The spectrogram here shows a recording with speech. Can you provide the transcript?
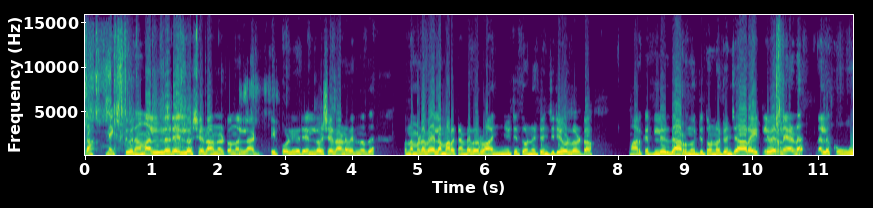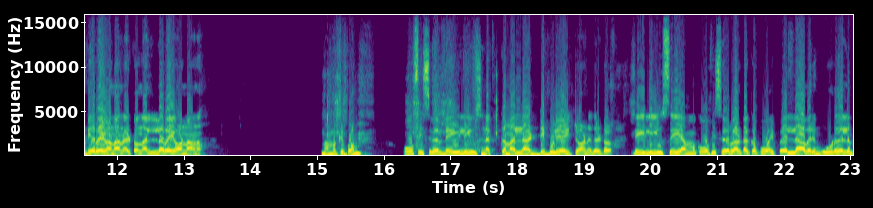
ദാ നെക്സ്റ്റ് വരുന്ന നല്ലൊരു യെല്ലോ ആണ് കേട്ടോ. നല്ല അടിപൊളി ഒരു യെല്ലോ ആണ് വരുന്നത്. അപ്പൊ നമ്മുടെ വില മറക്കണ്ട വെറും അഞ്ഞൂറ്റി തൊണ്ണൂറ്റഞ്ച് രൂപയേ ഉള്ളൂ കേട്ടോ. മാർക്കറ്റിൽ ഇത് അറുന്നൂറ്റി തൊണ്ണൂറ്റഞ്ച് ആ റേറ്റിൽ വരുന്നതാണ്. നല്ല കൂടിയ റയോൺ ആണ് കേട്ടോ. നല്ല റയോൺ ആണ്. നമുക്കിപ്പം ഓഫീസ് വെയർ ഡെയിലി യൂസിനൊക്കെ നല്ല അടിപൊളി ഐറ്റം ആണ് ഇത് കേട്ടോ. ഡെയിലി യൂസ് ചെയ്യാൻ നമുക്ക് ഓഫീസ് വെയർ ആയിട്ടൊക്കെ പോവാം. ഇപ്പൊ എല്ലാവരും കൂടുതലും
